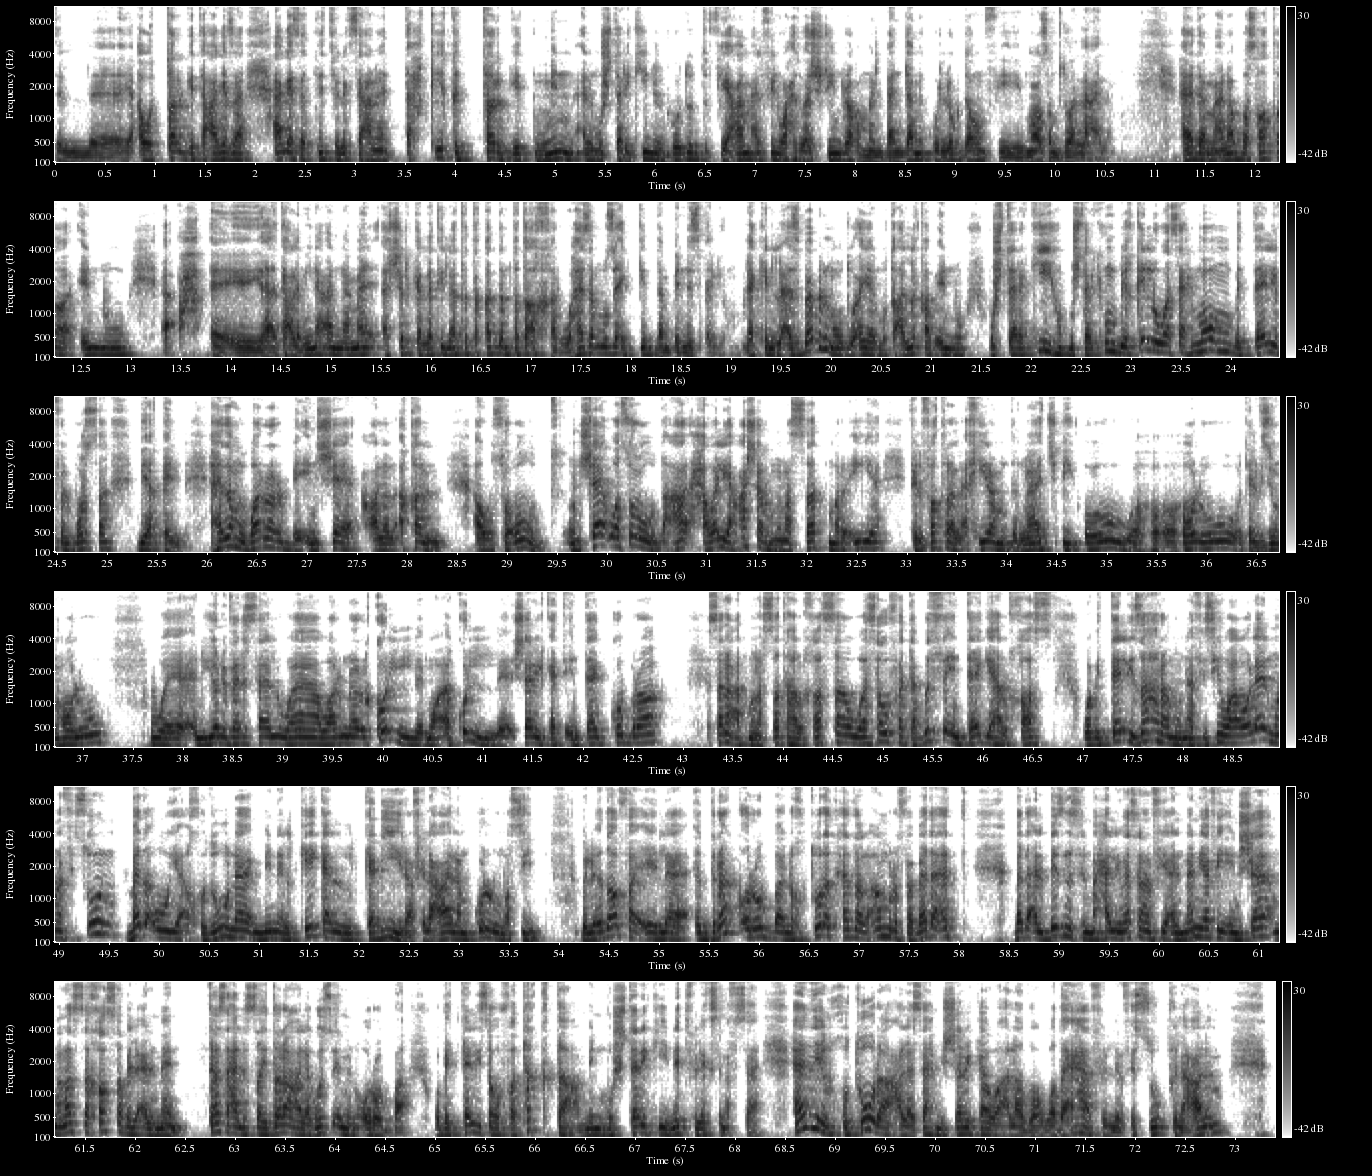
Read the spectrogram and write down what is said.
أو ال target عجز عجزت نتفليكس عن تحقيق ال target من المشتركين الجدد في عام 2021 رغم ال pandemic وال lockdown في معظم دول العالم. هذا معناه ببساطة أنه آه، آه، تعلمين أن الشركة التي لا تتقدم تتأخر وهذا مزعج جدا بالنسبة لهم. لكن الأسباب الموضوعية المتعلقة بأنه مشتركيهم مشتركيهم بيقلوا وسهمهم بالتالي في البورصة بيقل. هذا مبرر بإنشاء على الأقل أو صعود إنشاء وصعود حوالي عشر منصات مرئية في الفترة الأخيرة من ضمنها HBO و Hulu تلفزيون Hulu. و Universal و Warner كل كل شركة إنتاج كبرى صنعت منصتها الخاصة وسوف تبث إنتاجها الخاص وبالتالي ظهر منافسين وهؤلاء المنافسون بدأوا يأخذون من الكيكة الكبيرة في العالم كله نصيب. بالإضافة إلى إدراك أوروبا لخطورة هذا الأمر فبدأت بدأ ال business المحلي مثلا في ألمانيا في إنشاء منصة خاصة بالألمان. تسعى للسيطرة على جزء من أوروبا وبالتالي سوف تقطع من مشتركي نتفليكس نفسها هذه الخطورة على سهم الشركة وعلى وضعها في السوق في العالم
